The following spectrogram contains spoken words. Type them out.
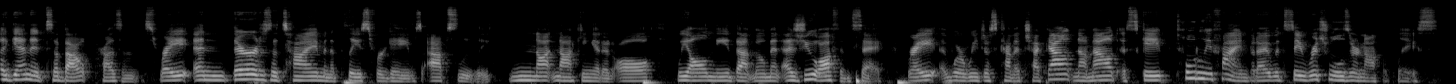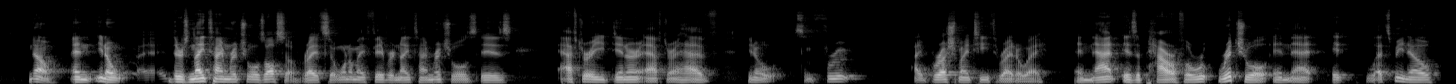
again, it's about presence, right? And there is a time and a place for games, absolutely. Not knocking it at all. We all need that moment, as you often say, right? Where we just kind of check out, numb out, escape, totally fine. But I would say rituals are not the place. No. And, you know, uh, there's nighttime rituals also, right? So one of my favorite nighttime rituals is after I eat dinner, after I have, you know, some fruit, I brush my teeth right away. And that is a powerful r- ritual in that it lets me know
